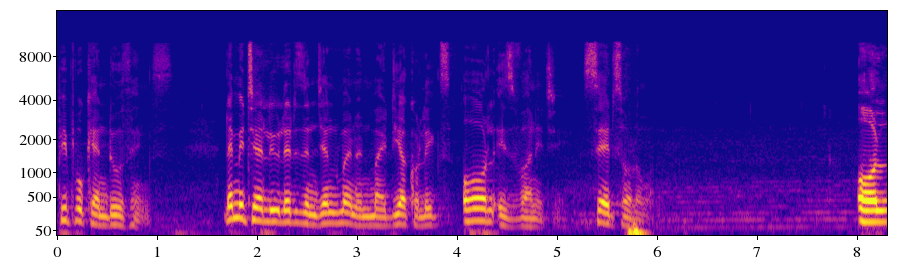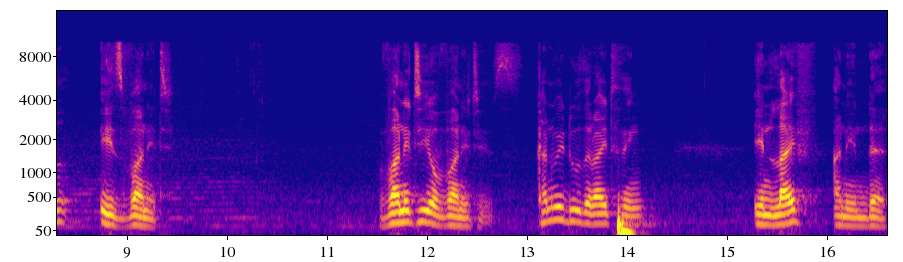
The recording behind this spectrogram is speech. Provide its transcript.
people can do things. Let me tell you, ladies and gentlemen, and my dear colleagues, all is vanity, said Solomon. All is vanity. Vanity of vanities. Can we do the right thing in life and in death?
